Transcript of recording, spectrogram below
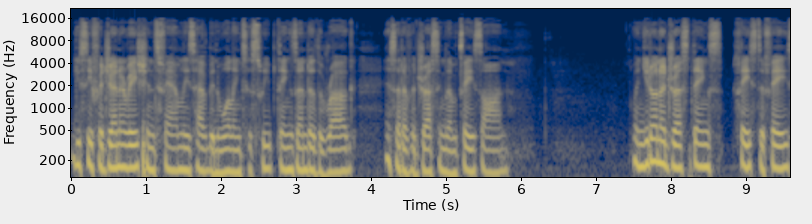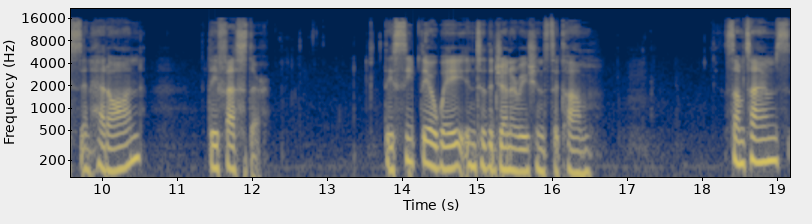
You see, for generations, families have been willing to sweep things under the rug instead of addressing them face on. When you don't address things face to face and head on, they fester. They seep their way into the generations to come. Sometimes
